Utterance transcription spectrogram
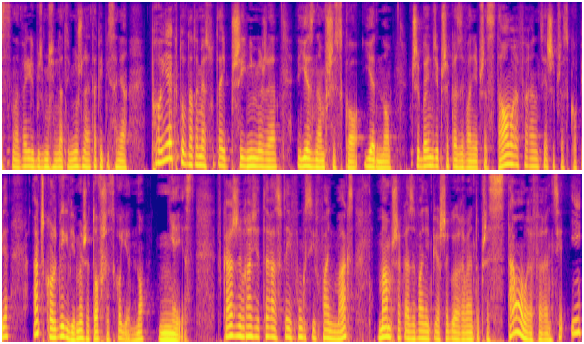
zastanawialibyśmy się na tym już na etapie pisania projektów, natomiast tutaj przyjmijmy, że jest nam wszystko jedno, czy będzie przekazywanie przez stałą referencję, czy przez kopię, aczkolwiek wiemy, że to wszystko jedno nie jest. W każdym razie teraz w tej funkcji find max mam przekazywanie pierwszego elementu przez stałą referencję i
